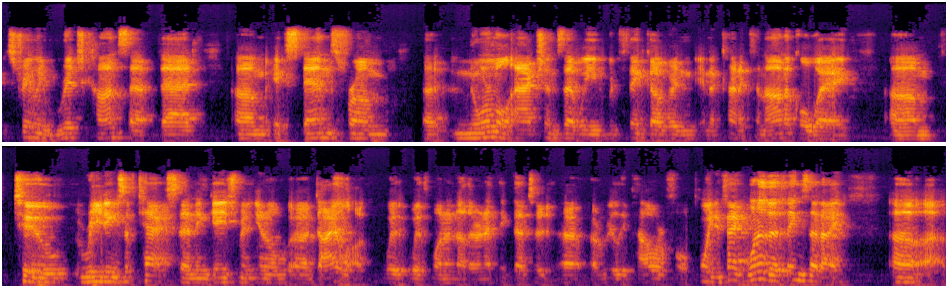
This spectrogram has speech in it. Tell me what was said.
extremely rich concept that um, extends from uh, normal actions that we would think of in, in a kind of canonical way um, to readings of text and engagement, you know, uh, dialogue with, with one another. And I think that's a, a, really powerful point. In fact, one of the things that I uh,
